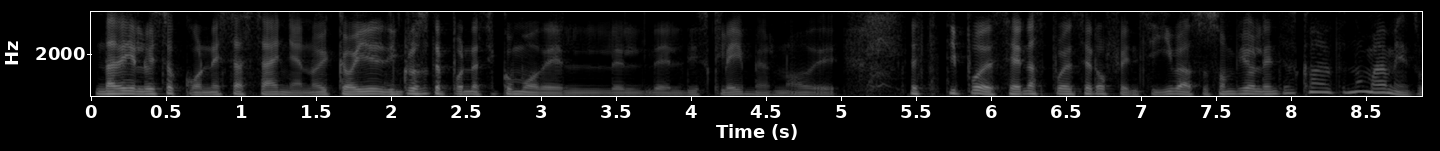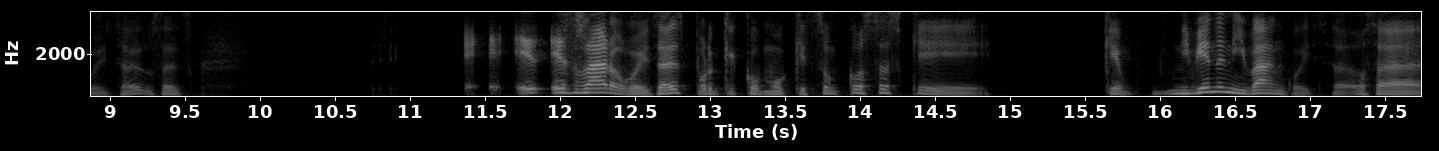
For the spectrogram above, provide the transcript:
nadie lo hizo con esa hazaña, ¿no? Y que hoy incluso te pone así como del, del, disclaimer, ¿no? De este tipo de escenas pueden ser ofensivas o son violentas, como, pues no mames, güey, ¿sabes? O sea, es e, e, es, raro, güey, ¿sabes? Porque como que son cosas que, que ni vienen ni van, güey. O sea,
